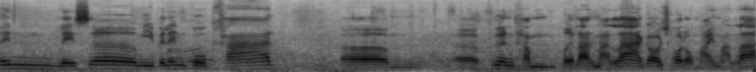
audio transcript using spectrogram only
เล่นเลเซอร์ มีไปเล่นโกคาร์ดเอ่อ เอ่อเพื่อนทำเปิดร้านหมาล่าก็เอาช่อดอกไม้หมาล่า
